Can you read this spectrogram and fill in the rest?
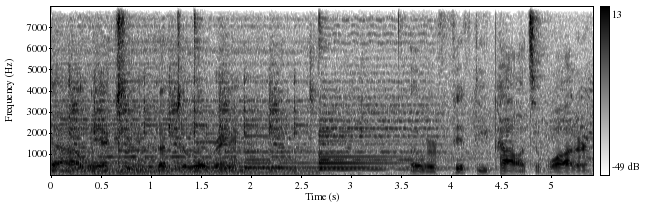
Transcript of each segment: out we actually ended up delivering over 50 pallets of water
